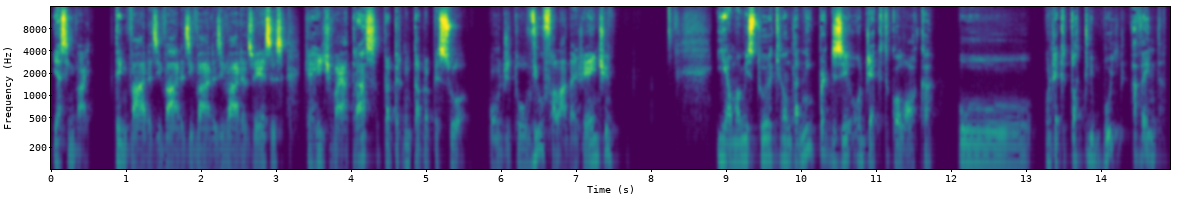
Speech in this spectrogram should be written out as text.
e assim vai. Tem várias e várias e várias e várias vezes que a gente vai atrás para perguntar para a pessoa onde tu ouviu falar da gente, e é uma mistura que não dá nem para dizer onde é que tu coloca o onde é que tu atribui a venda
